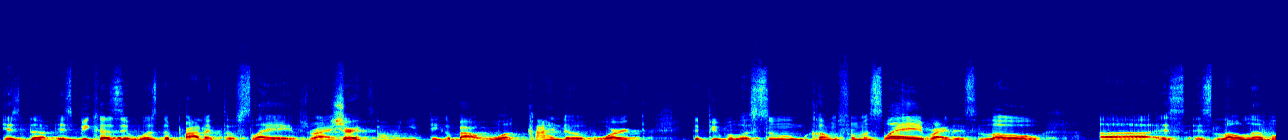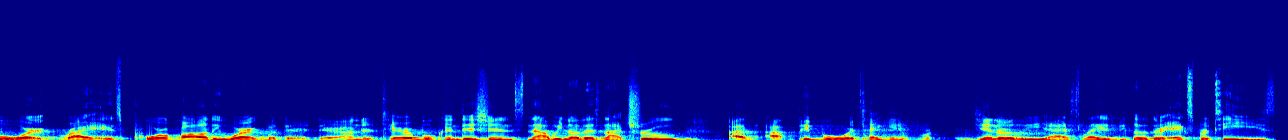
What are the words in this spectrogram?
is the is because it was the product of slaves, right? Sure. So when you think about what kind of work that people assume comes from a slave, right, it's low. Uh, it's, it's low level work, right? It's poor quality work, but they're they're under terrible conditions. Now we know that's not true. I, I, people were taken for, generally as slaves because of their expertise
